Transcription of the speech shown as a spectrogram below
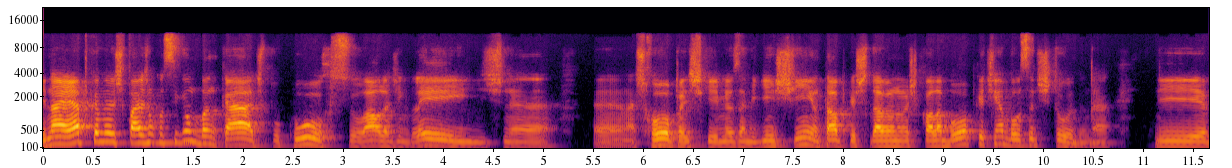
e na época meus pais não conseguiam bancar, tipo, curso, aula de inglês, né, é, as roupas que meus amiguinhos tinham, tal, porque eu estudava numa escola boa, porque tinha bolsa de estudo, né? E,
